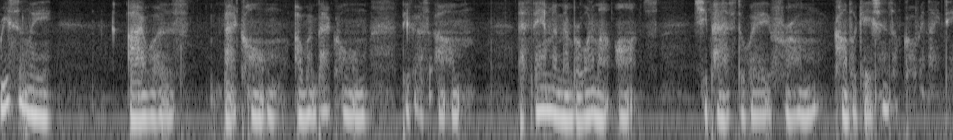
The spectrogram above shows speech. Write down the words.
recently I was back home. I went back home because um, a family member, one of my aunts, she passed away from complications of COVID 19.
